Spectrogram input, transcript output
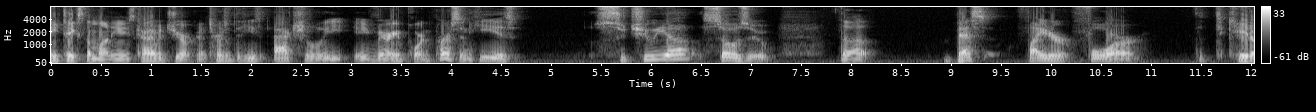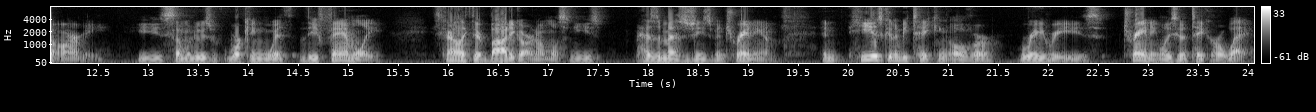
he takes the money and he's kind of a jerk. And it turns out that he's actually a very important person. He is Tsuchiya Sozo, the best fighter for the Takeda army. He's someone who's working with the family. He's kind of like their bodyguard almost, and he's has a message and he's been training him. And he is going to be taking over Riri's training. Well, he's going to take her away.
